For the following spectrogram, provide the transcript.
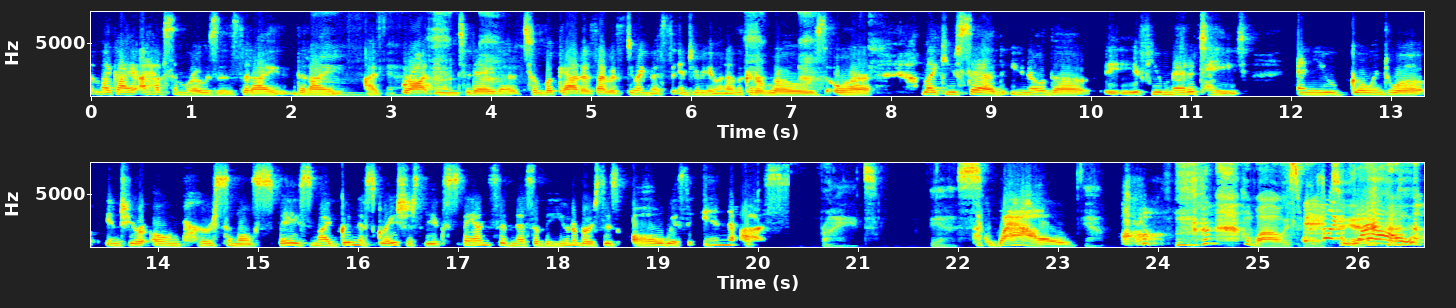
like I, I have some roses that I that mm, I I yeah. brought in today to to look at as I was doing this interview, and I look at a rose. Or like you said, you know, the if you meditate and you go into a into your own personal space, my goodness gracious, the expansiveness of the universe is all within us. Right. Yes. Like wow. Yeah. wow is right. Yeah. Wow.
